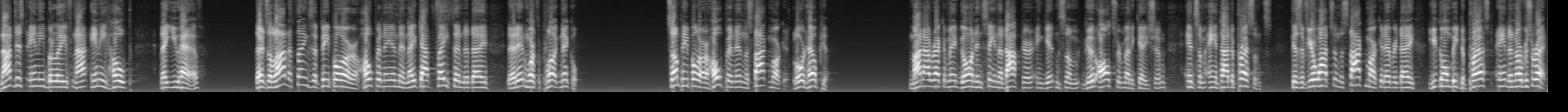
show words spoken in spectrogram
not just any belief, not any hope that you have. There's a lot of things that people are hoping in and they've got faith in today that isn't worth a plug nickel. Some people are hoping in the stock market. Lord help you. Might I recommend going and seeing a doctor and getting some good ulcer medication and some antidepressants? Because if you're watching the stock market every day, you're going to be depressed and a nervous wreck.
